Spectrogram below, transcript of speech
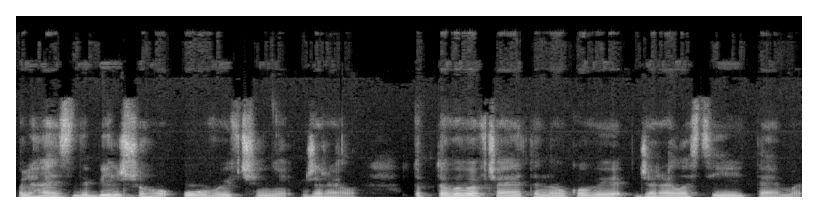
полягає здебільшого у вивченні джерел. Тобто ви вивчаєте наукові джерела з цієї теми,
